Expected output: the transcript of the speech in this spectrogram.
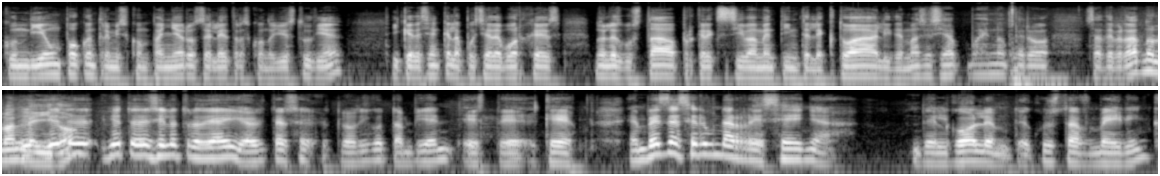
cundía un poco entre mis compañeros de letras cuando yo estudié y que decían que la poesía de Borges no les gustaba porque era excesivamente intelectual y demás. Yo decía, bueno, pero, o sea, ¿de verdad no lo han Yo- leído? Yo, te, yo te decía el otro día y ahorita se- lo digo también, este, que en vez de hacer una reseña del Golem de Gustav Meyrink,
